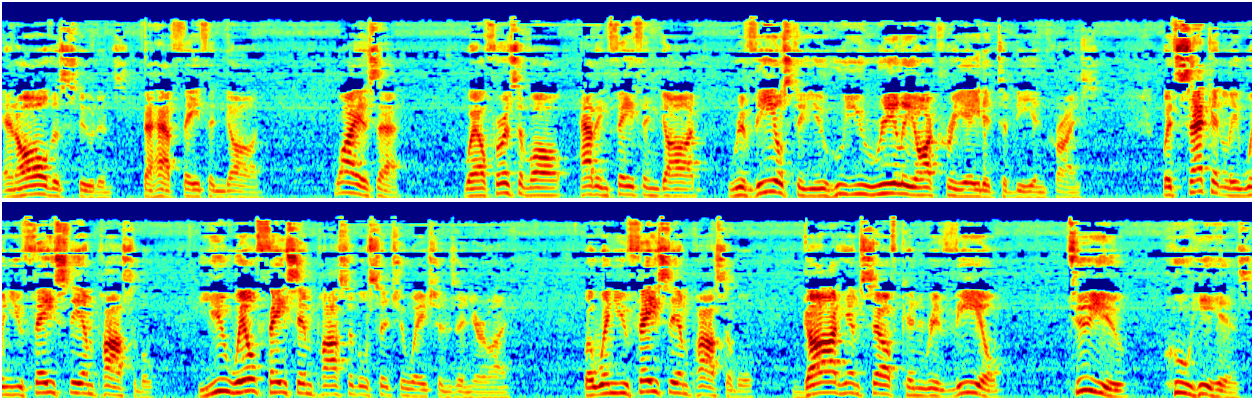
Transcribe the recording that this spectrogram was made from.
and all the students to have faith in God. Why is that? Well, first of all, having faith in God reveals to you who you really are created to be in Christ. But secondly, when you face the impossible, you will face impossible situations in your life. But when you face the impossible, God himself can reveal to you who he is,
